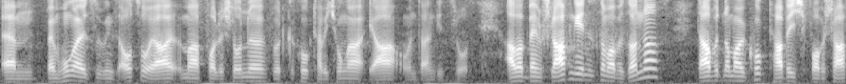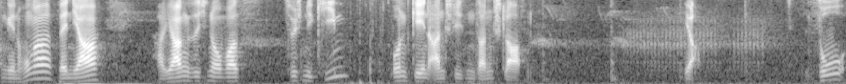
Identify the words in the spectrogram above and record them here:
Ähm, beim Hunger ist es übrigens auch so, ja, immer volle Stunde, wird geguckt, habe ich Hunger, ja, und dann geht's los. Aber beim Schlafengehen ist es nochmal besonders, da wird nochmal geguckt, habe ich vor dem Schlafengehen Hunger? Wenn ja, jagen sich noch was zwischen die Kiemen und gehen anschließend dann schlafen. Ja. So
